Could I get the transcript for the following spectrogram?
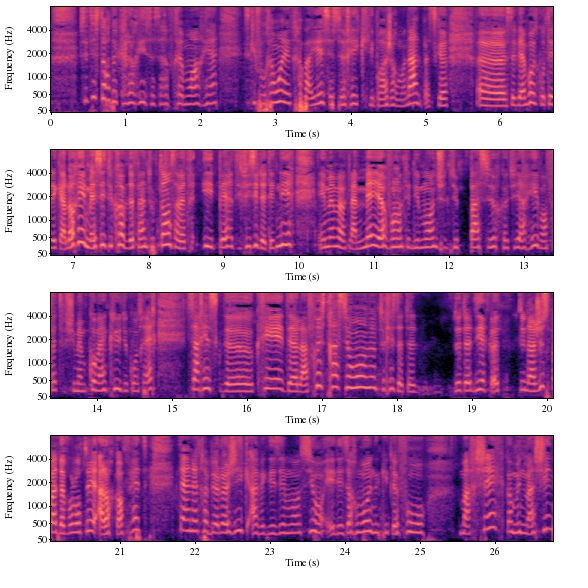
cette histoire de calories, ça sert vraiment à rien. Ce qu'il faut vraiment aller travailler, c'est ce rééquilibrage hormonal parce que euh, c'est bien beau de compter les calories, mais si tu creves de faim tout le temps, ça va être hyper difficile de tenir. Et même avec la meilleure volonté du monde, je ne suis pas sûre que tu y arrives. En fait, je suis même convaincue du contraire. Ça risque de créer de la frustration, tu risques de te, de te dire que tu n'as juste pas de volonté, alors qu'en fait, tu es un être biologique avec des émotions et des hormones qui te font marcher comme une machine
